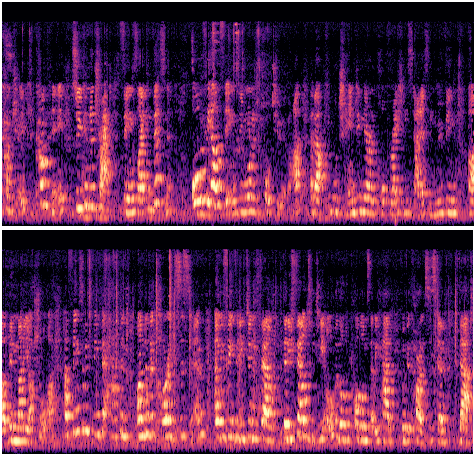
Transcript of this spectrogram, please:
country, company, so you can attract things like investment. All of the other things we wanted to talk to you about, about people changing their incorporation status and moving uh, their money offshore, are things that we think that happen under the current system, and we think that he didn't fail, that he failed to deal with all the problems that we had with the current system that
